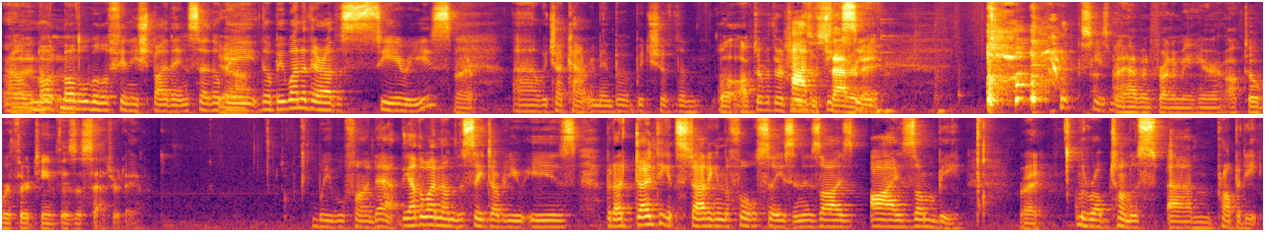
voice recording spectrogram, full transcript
Um, Mo- model will have finished by then, so there'll be there'll be one of their other series, Right. Uh, which I can't remember which of them. Well, October 13th Hart of Dixie. Saturday. Excuse me. I have in front of me here. October 13th is a Saturday. We will find out. The other one on the CW is, but I don't think it's starting in the fall season. Is I, iZombie. Right. the Rob Thomas um, property,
